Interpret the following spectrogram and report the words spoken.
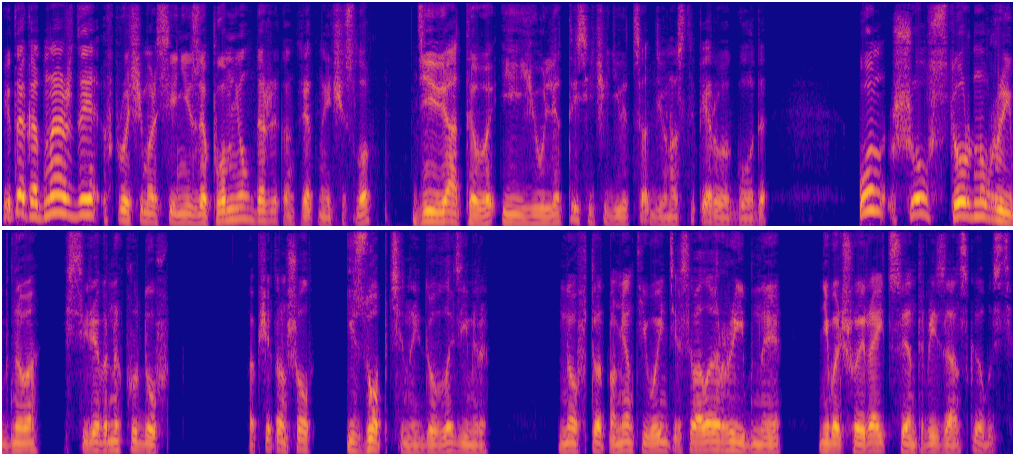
Итак, однажды, впрочем, Арсений запомнил даже конкретное число, 9 июля 1991 года, он шел в сторону Рыбного из Серебряных прудов. Вообще-то он шел из Оптиной до Владимира но в тот момент его интересовало Рыбное, небольшой райцентр Рязанской области.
